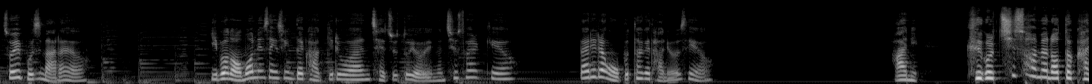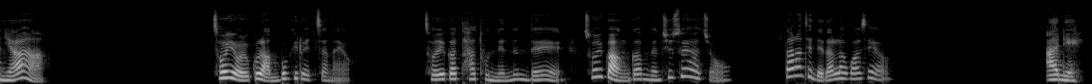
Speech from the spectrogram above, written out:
저희 보지 말아요. 이번 어머님 생신 때 가기로 한 제주도 여행은 취소할게요. 딸이랑 오붓하게 다녀오세요. 아니, 그걸 취소하면 어떡하냐? 저희 얼굴 안 보기로 했잖아요. 저희가 다 돈 냈는데 저희가 안 가면 취소해야죠. 딸한테 내달라고 하세요. 아니,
